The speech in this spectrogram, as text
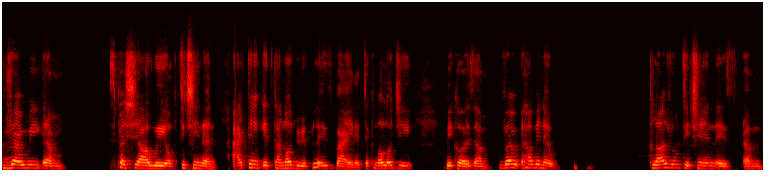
very um, special way of teaching and I think it cannot be replaced by the technology because um, very, having a classroom teaching is um,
